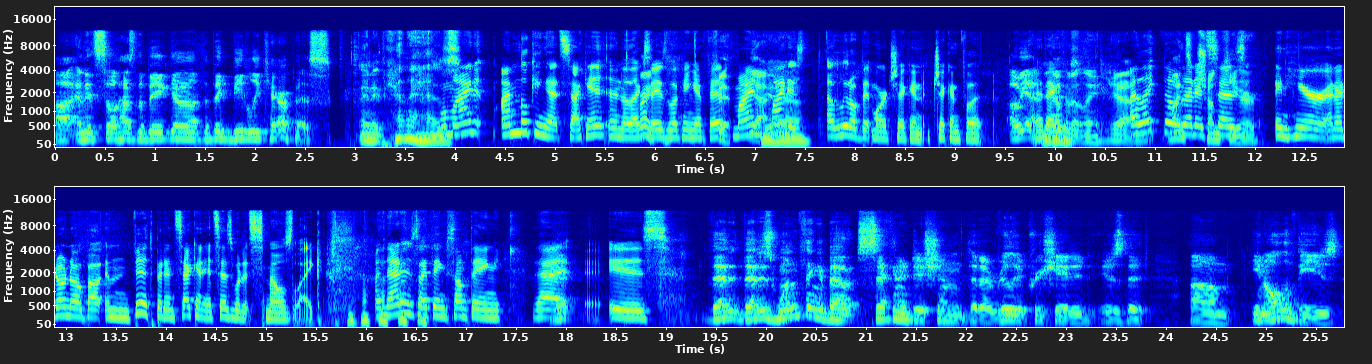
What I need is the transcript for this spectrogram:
uh, and it still has the big uh, the big beetly carapace and it kind of has. Well, mine. I'm looking at second, and Alexa Right. is looking at fifth. Fifth, Mine, yeah. mine Yeah. is a little bit more chicken, chicken foot. oh yeah I think- definitely yeah I like though Mine's that it says chunkier. in here, and I don't know about in fifth, but in second it says what it smells like, and that is, I think, something that is That that is one thing about second edition that I really appreciated is that um, in all of these,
